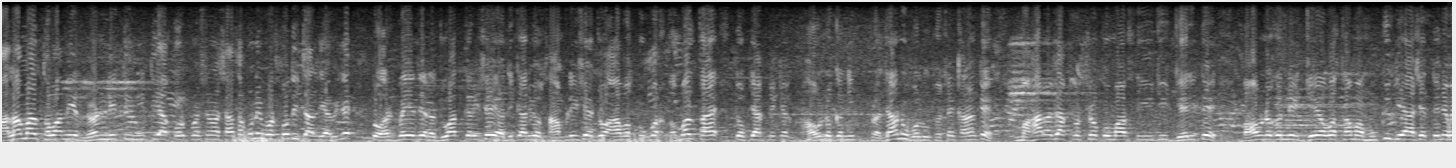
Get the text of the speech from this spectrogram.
માલામાલ થવાની રણનીતિ નીતિ આ કોર્પોરેશનના શાસકોની વર્ષોથી ચાલી આવી છે. તો હર્ષભાઈએ જે રજૂઆત કરી છે, એ અધિકારીઓ સાંભળી છે. જો આ વસ્તુ પર અમલ થાય, તો ક્યાંક ને ક્યાંક ભાવનગરની પ્રજાનું ભલું થશે. કારણ કે મહારાજા કૃષ્ણકુમાર જે રીતે ભાવનગરની જે અવસ્થામાં મૂકી ગયા છે, તેને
